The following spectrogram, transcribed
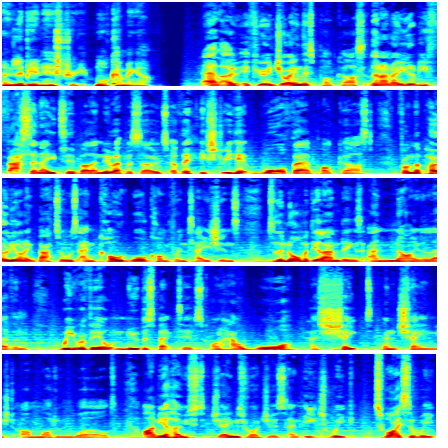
and Libyan history. More coming up. Hello, if you're enjoying this podcast, then I know you're going to be fascinated by the new episodes of the History Hit Warfare podcast, from Napoleonic battles and Cold War confrontations to the Normandy landings and 9 11. We reveal new perspectives on how war has shaped and changed our modern world. I'm your host, James Rogers, and each week, twice a week,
